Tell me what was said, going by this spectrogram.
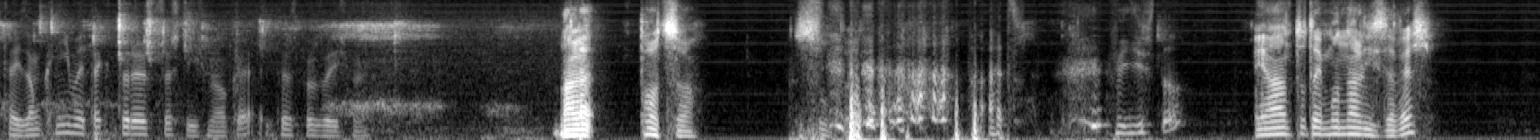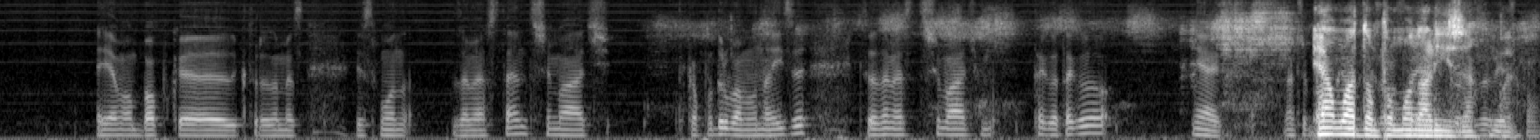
Czekaj, zamknijmy te, które już przeszliśmy, okej? I które sprawdzaliśmy. No ale po co? Super. Patrz, widzisz to? Ja mam tutaj Monalizę, wiesz? Ja mam babkę, która zamiast jest mon, zamiast ten trzymać taka podróba Monalizy, która zamiast trzymać m- tego, tego nie, znaczy Ja mam babkę ładną z po Monalizę, tylko z bo- owieczką.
